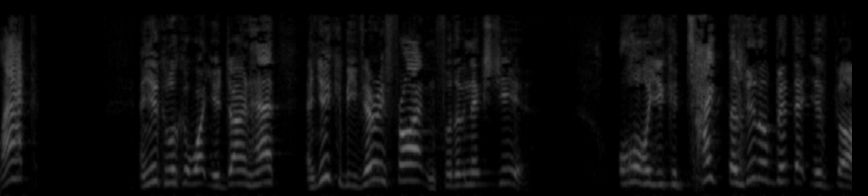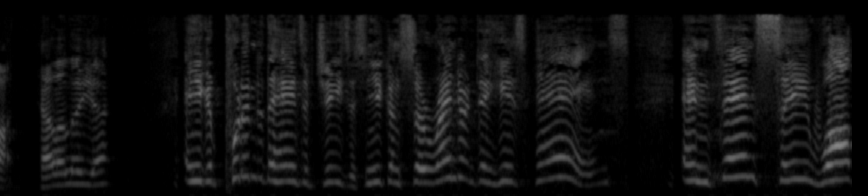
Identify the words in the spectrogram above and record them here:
lack and you can look at what you don't have and you could be very frightened for the next year. Or you could take the little bit that you've got. Hallelujah. And you can put it into the hands of Jesus and you can surrender it into his hands and then see what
